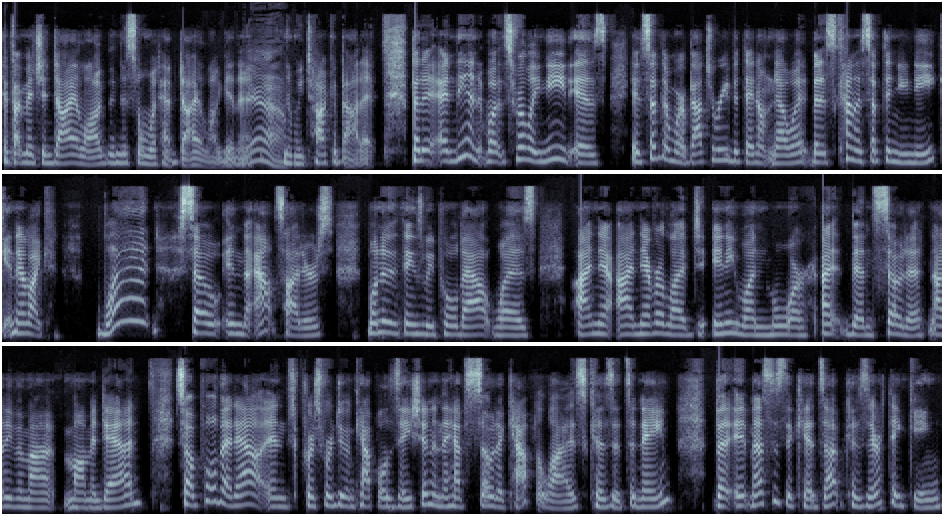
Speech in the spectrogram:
If I mentioned dialogue, then this one would have dialogue in it. Yeah. And then we talk about it. But it, and then what's really neat is it's something we're about to read, but they don't know it. But it's kind of something unique, and they're like, "What?" So in the Outsiders, one of the things we pulled out was I ne- I never loved anyone more uh, than soda, not even my mom and dad. So I pulled that out, and of course we're doing capitalization, and they have soda capitalized because it's a name, but it messes the kids up because they're thinking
